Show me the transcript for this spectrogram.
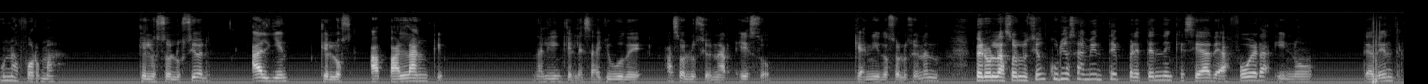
una forma que los solucione, alguien que los apalanque, alguien que les ayude a solucionar eso que han ido solucionando. Pero la solución curiosamente pretenden que sea de afuera y no de adentro.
